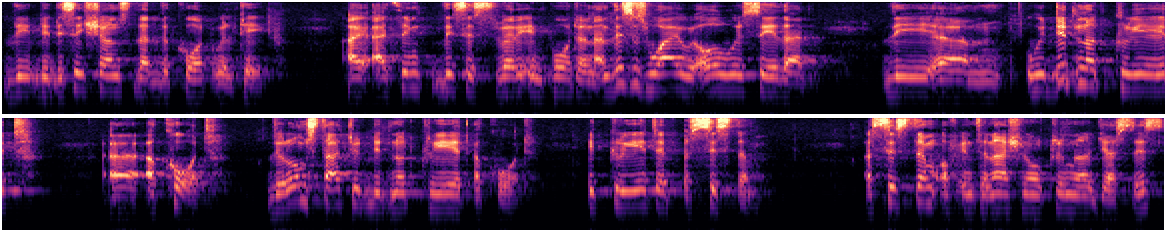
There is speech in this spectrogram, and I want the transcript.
the, the decisions that the court will take. I, I, think this is very important, and this is why we always say that the, um, we did not create uh, a court the Rome Statute did not create a court. It created a system, a system of international criminal justice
